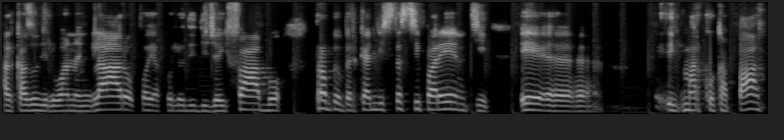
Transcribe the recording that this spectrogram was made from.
al caso di Luana Inglaro, poi a quello di DJ Fabo, proprio perché gli stessi parenti e eh, Marco Cappato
